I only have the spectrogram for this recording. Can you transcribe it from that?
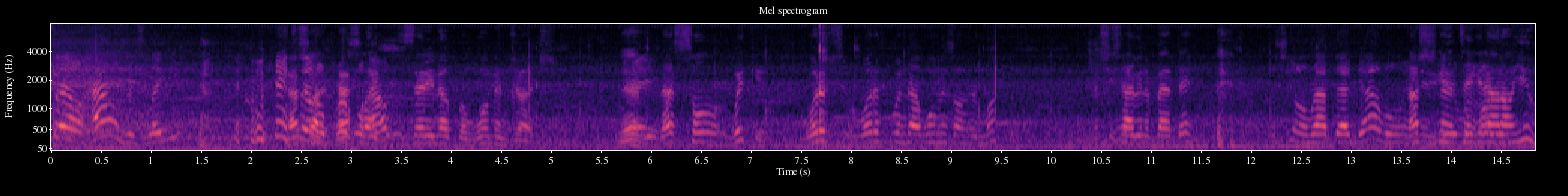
sell houses, lady. we ain't That's sell no like, that's purple like houses. setting up a woman judge. Yeah. Hey, That's so wicked. What if what if when that woman's on her monthly and she's having a bad day? She's gonna wrap that gavel. Now and she's gonna take it out on you.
